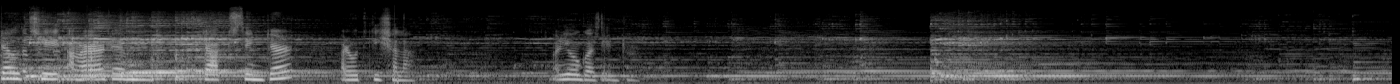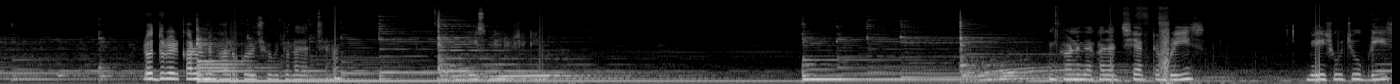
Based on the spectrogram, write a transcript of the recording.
এটা হচ্ছে আর্ট অ্যান্ড ক্রাফট সেন্টার আর অতিথিশালা আর ইয়োগা সেন্টার। রোদ্দুরের কারণে ভালো করে ছবি তোলা যাচ্ছে না. এখানে দেখা যাচ্ছে একটা ব্রিজ, বেশ উঁচু ব্রিজ।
